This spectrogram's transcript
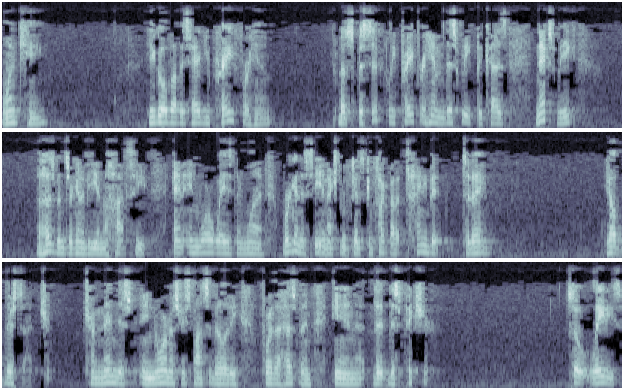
one King. You go above his head, you pray for him. But specifically, pray for him this week because next week the husbands are going to be in the hot seat, and in more ways than one. We're going to see, and actually, we're going to talk about it a tiny bit today. You know, there's tremendous, enormous responsibility for the husband in the, this picture. So, ladies,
